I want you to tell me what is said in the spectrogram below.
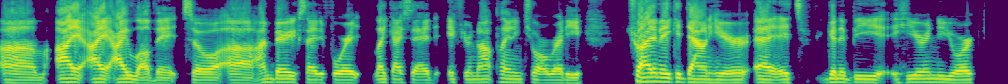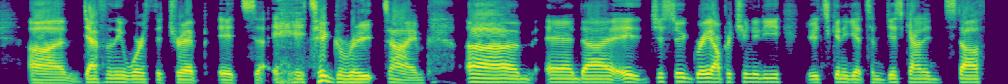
Um, I, I I love it. So uh, I'm very excited for it. Like I said, if you're not planning to already try to make it down here. Uh, it's going to be here in New York. Um, definitely worth the trip. It's uh, it's a great time, um, and uh, just a great opportunity. It's going to get some discounted stuff.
